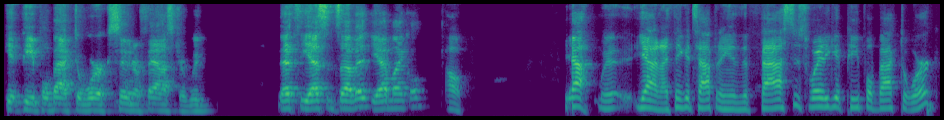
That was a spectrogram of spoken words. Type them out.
get people back to work sooner, faster. We, that's the essence of it. Yeah, Michael. Oh, yeah, yeah, and I think it's happening. And the fastest way to get people back to work,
